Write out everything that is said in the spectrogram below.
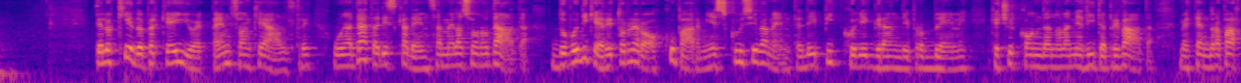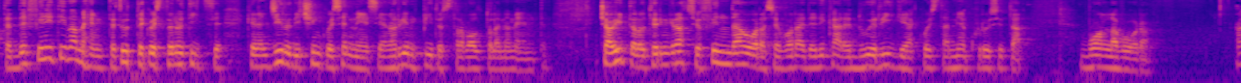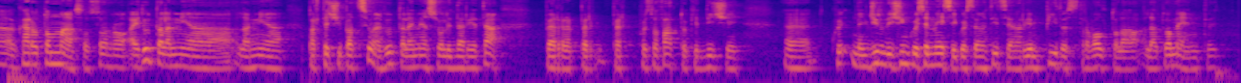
Te lo chiedo perché io, e penso anche altri, una data di scadenza me la sono data, dopodiché ritornerò a occuparmi esclusivamente dei piccoli e grandi problemi che circondano la mia vita privata, mettendo da parte definitivamente tutte queste notizie che nel giro di 5-6 mesi hanno riempito e stravolto la mia mente. Ciao Italo, ti ringrazio fin da ora se vorrai dedicare due righe a questa mia curiosità. Buon lavoro. Uh, caro Tommaso, sono, hai tutta la mia, la mia, partecipazione, tutta la mia solidarietà per, per, per questo fatto che dici eh, nel giro di 5-6 mesi queste notizie hanno riempito e stravolto la, la tua mente.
